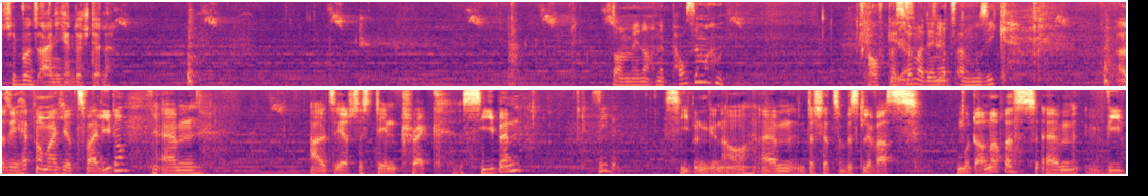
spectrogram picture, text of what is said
Sind wir uns einig an der Stelle? Sollen wir noch eine Pause machen? Auf Was geht's. hören wir denn ja. jetzt an Musik? Also ich hätte nochmal hier zwei Lieder. Ähm, als erstes den Track 7. Sieben. 7, genau. Ähm, das ist jetzt ein bisschen was moderneres, ähm, wie,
